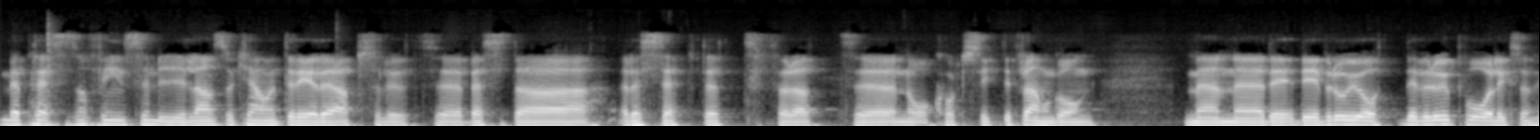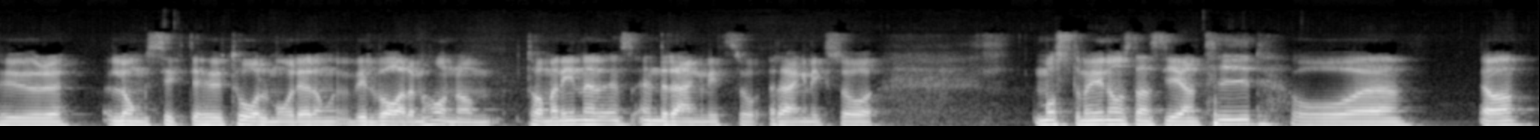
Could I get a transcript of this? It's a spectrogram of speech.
med pressen som finns i Milan så kanske inte det är det absolut eh, bästa receptet för att eh, nå kortsiktig framgång. Men eh, det, det beror ju det beror på liksom hur långsiktiga, hur tålmodiga de vill vara med honom. Tar man in en, en Rangnick, så, Rangnick så måste man ju någonstans ge en tid och ja,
